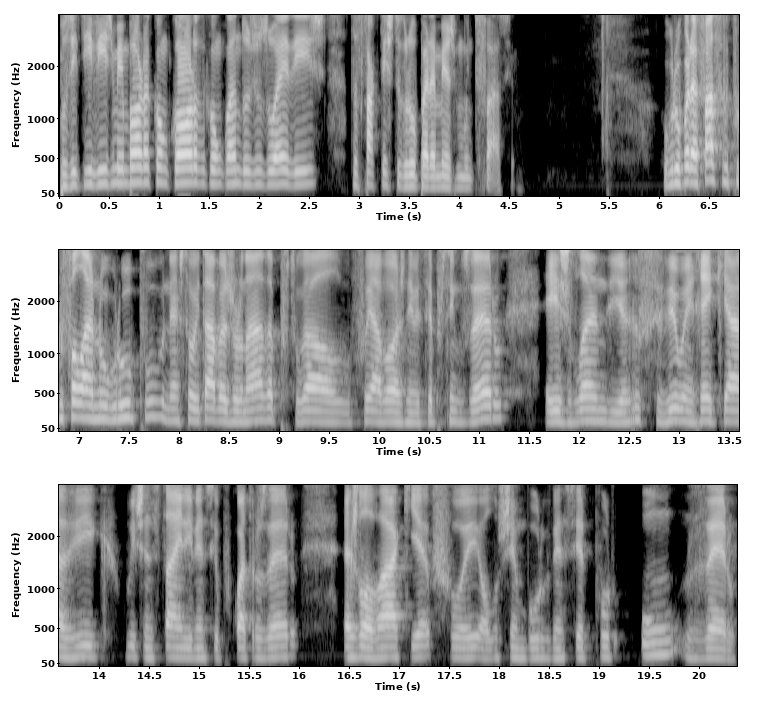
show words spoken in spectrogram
positivismo, embora concorde com quando o Josué diz de facto este grupo era mesmo muito fácil. O grupo era fácil por falar no grupo, nesta oitava jornada, Portugal foi à Bósnia e venceu por 5-0, a Islândia recebeu em Reykjavik o Liechtenstein e venceu por 4-0, a Eslováquia foi ao Luxemburgo vencer por 1-0.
